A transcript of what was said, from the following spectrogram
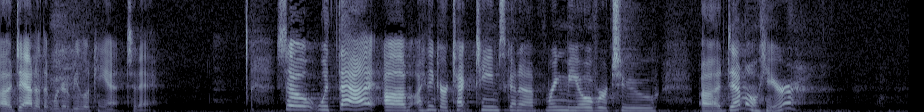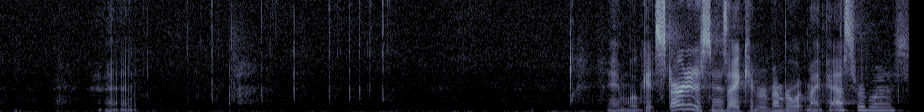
uh, data that we're going to be looking at today. So with that, um, I think our tech team's going to bring me over to a demo here. And, and we'll get started as soon as I can remember what my password was.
